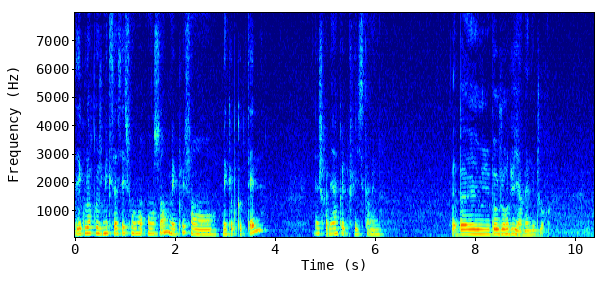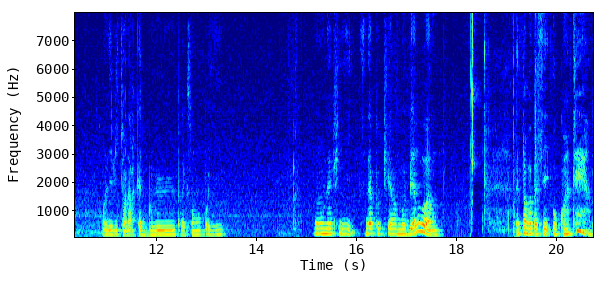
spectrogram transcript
des couleurs que je mixe assez souvent ensemble, mais plus en make-up cocktail. Là, je ferais bien un cut crease quand même. Eh ben, pas aujourd'hui, hein, un autre jour. En évitant l'arcade bleue, par exemple, vous voyez. On a fini la paupière mobile. Maintenant, on va passer au coin interne.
